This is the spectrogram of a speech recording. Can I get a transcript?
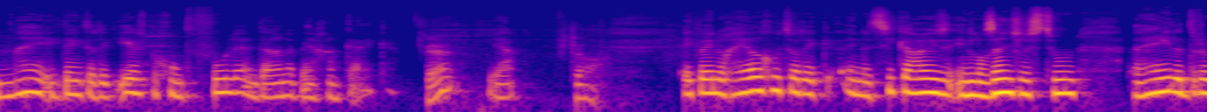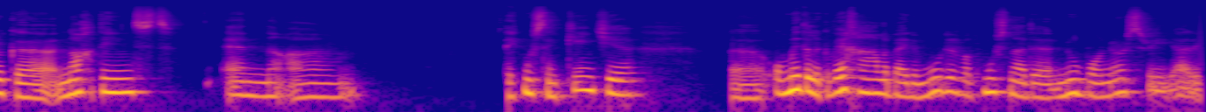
Nee, ik denk dat ik eerst begon te voelen en daarna ben gaan kijken. Ja? Ja. Vertel. Ik weet nog heel goed dat ik in het ziekenhuis in Los Angeles toen een hele drukke nachtdienst. En ehm, ik moest een kindje uh, onmiddellijk weghalen bij de moeder, want moest naar de newborn nursery. Ja,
